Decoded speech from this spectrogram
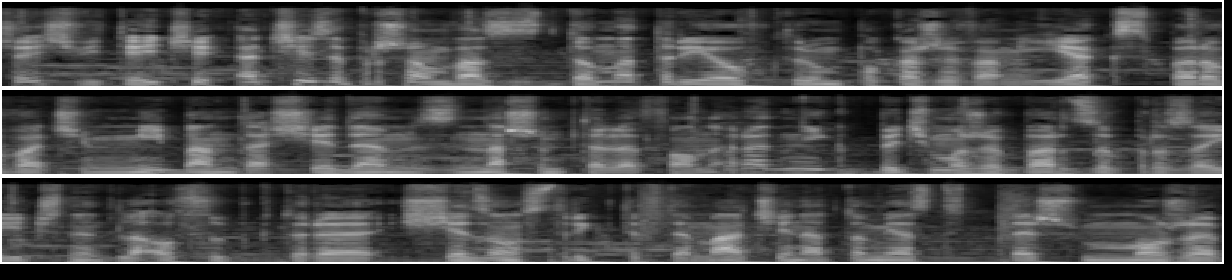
Cześć, witajcie, a dzisiaj zapraszam Was do materiału, w którym pokażę Wam jak sparować Mi Banda 7 z naszym telefonem. Poradnik być może bardzo prozaiczny dla osób, które siedzą stricte w temacie, natomiast też może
